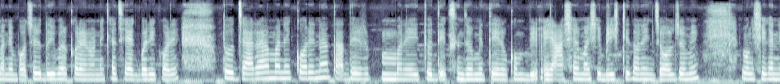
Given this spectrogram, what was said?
মানে বছরে দুইবার করেন, অনেকে আছে একবারই করে। তো যারা মানে করে না, তাদের মানে এই তো দেখছেন জমিতে এরকম আষাঢ় মাসে বৃষ্টিতে অনেক জল জমে এবং সেখানে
